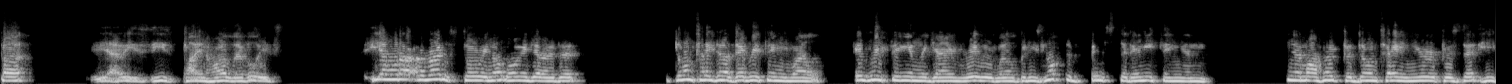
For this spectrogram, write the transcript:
but you know, he's he's playing high level. He's you know what? I, I wrote a story not long ago that Dante does everything well, everything in the game really well, but he's not the best at anything. And you know, my hope for Dante in Europe is that he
